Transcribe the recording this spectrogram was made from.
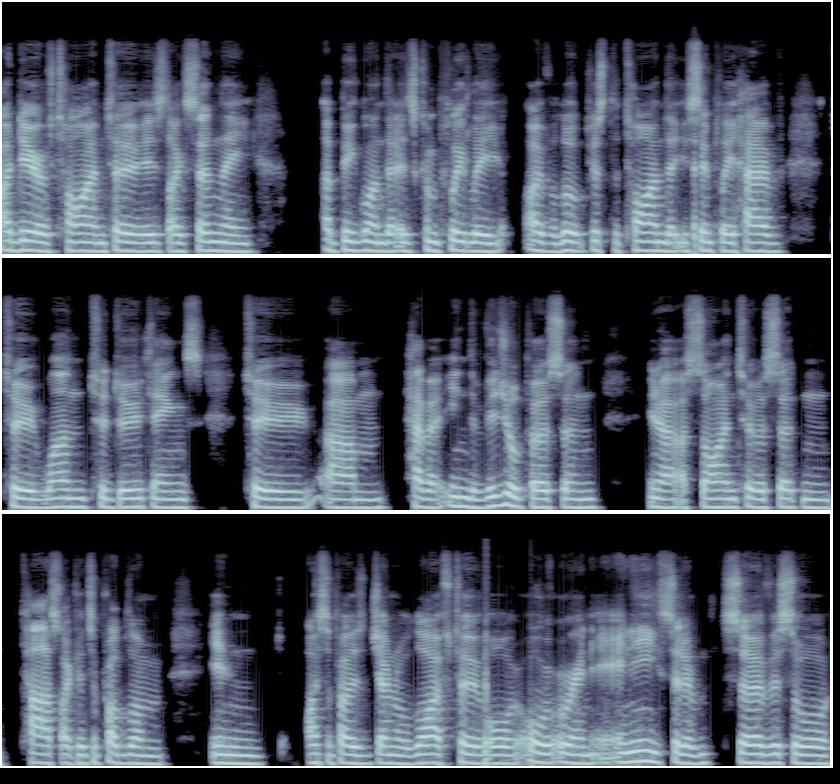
idea of time too is like certainly a big one that is completely overlooked. Just the time that you simply have to one to do things, to um, have an individual person, you know, assigned to a certain task. Like it's a problem in, I suppose, general life too, or or, or in any sort of service or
